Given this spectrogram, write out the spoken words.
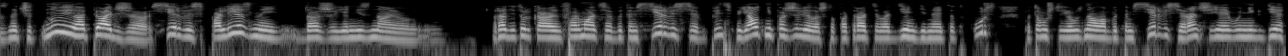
значит, ну и опять же, сервис полезный, даже, я не знаю, ради только информации об этом сервисе. В принципе, я вот не пожалела, что потратила деньги на этот курс, потому что я узнала об этом сервисе. Раньше я его нигде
